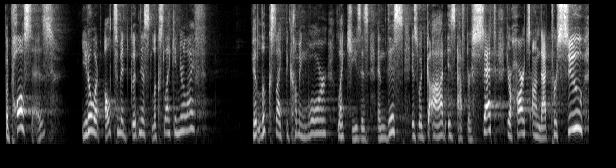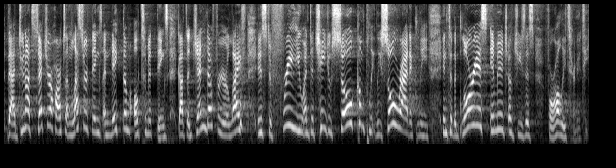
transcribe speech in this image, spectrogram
But Paul says, you know what ultimate goodness looks like in your life? It looks like becoming more like Jesus. And this is what God is after. Set your hearts on that. Pursue that. Do not set your hearts on lesser things and make them ultimate things. God's agenda for your life is to free you and to change you so completely, so radically into the glorious image of Jesus for all eternity.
